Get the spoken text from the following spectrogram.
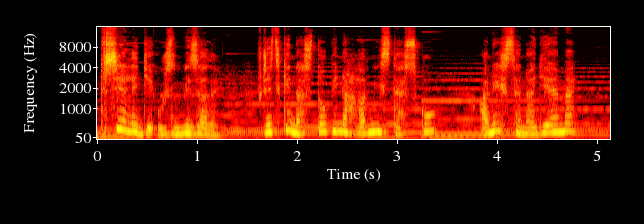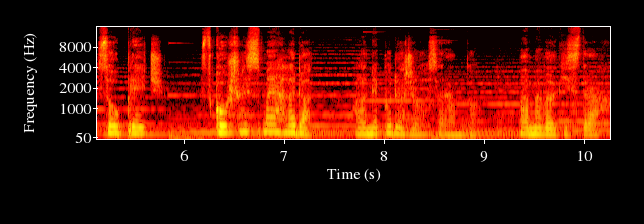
tři lidi už zmizeli. Vždycky nastoupí na hlavní stezku a než se nadějeme, jsou pryč. Zkoušeli jsme je hledat, ale nepodařilo se nám to. Máme velký strach.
